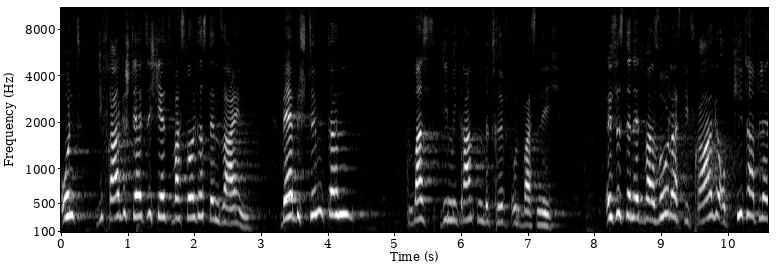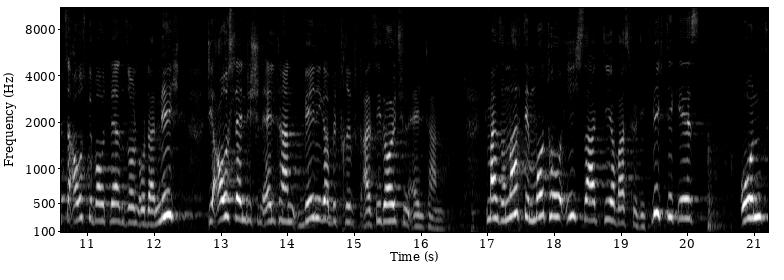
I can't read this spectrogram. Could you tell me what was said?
Und die Frage stellt sich jetzt, was soll das denn sein? Wer bestimmt denn, was die Migranten betrifft und was nicht? Ist es denn etwa so, dass die Frage, ob Kitaplätze ausgebaut werden sollen oder nicht, die ausländischen Eltern weniger betrifft als die deutschen Eltern? Ich meine, so nach dem Motto, ich sage dir, was für dich wichtig ist, und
